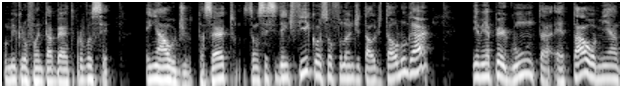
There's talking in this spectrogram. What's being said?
o microfone está aberto para você. Em áudio, tá certo? Então você se identifica, eu sou fulano de tal, de tal lugar, e a minha pergunta é tal, ou minha,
